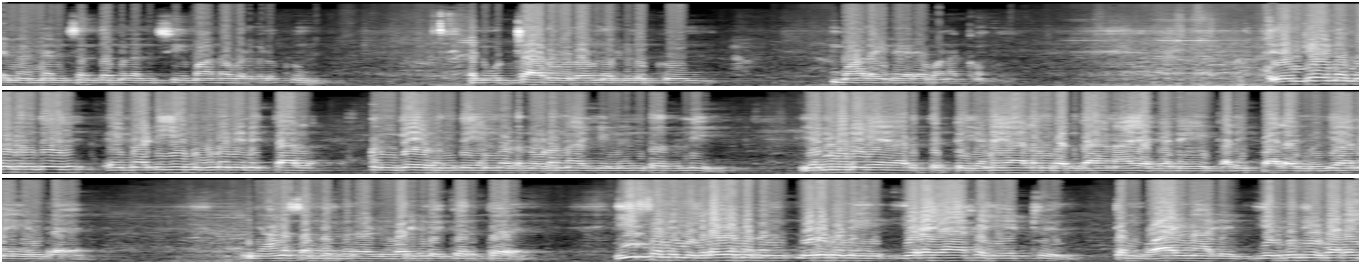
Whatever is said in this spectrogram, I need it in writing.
என் அண்ணன் சந்தமலன் சீமான் அவர்களுக்கும் என் உற்றார் உறவினர்களுக்கும் மாலை நேர வணக்கம். எங்கேனும் இருந்து என் அடியேன் உண நினைத்தால் அங்கே வந்து என்னுடன் உடனாகி நின்றருளி என் வினையை அறுத்துட்டு இணையாளம் கங்கா நாயகனே கலிப்பாலை மெய்யானை என்ற ஞானசம்பந்தரின் வரிகளுக்கு ஏற்ப ஈசனின் இளைய மகன் முருகனை இரையாக ஏற்று தன் வாழ்நாளில் இறுதி வரை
